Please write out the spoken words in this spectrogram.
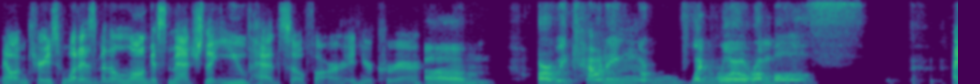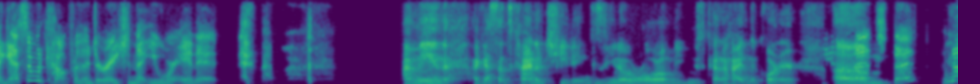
Now I'm curious, what has been the longest match that you've had so far in your career? Um, are we counting like Royal Rumbles? I guess it would count for the duration that you were in it. I mean, I guess that's kind of cheating because you know Royal Rumble you can just kind of hide in the corner. Um, That's that. No,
